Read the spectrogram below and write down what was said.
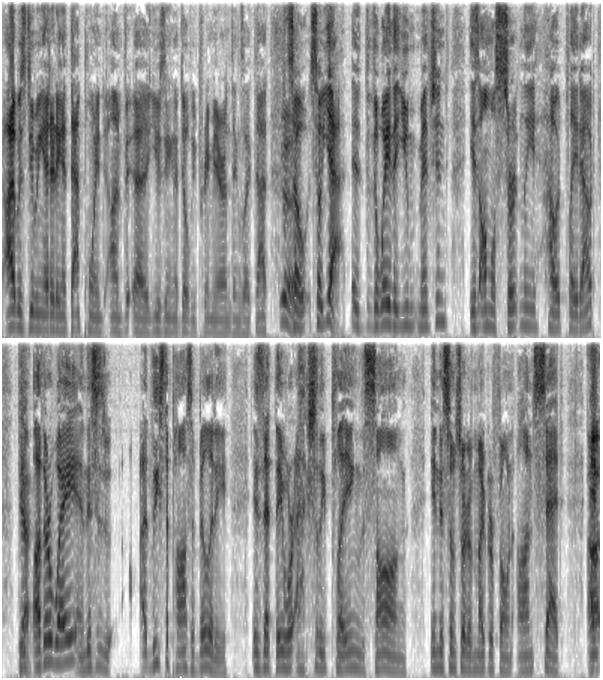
I, I was doing editing at that point on uh, using Adobe Premiere and things like that. So so yeah, the way that you mentioned is almost certainly how it played out. The Yeah. other way, and this is at least a possibility, is that they were actually playing the song into some sort of microphone on set. And Uh,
